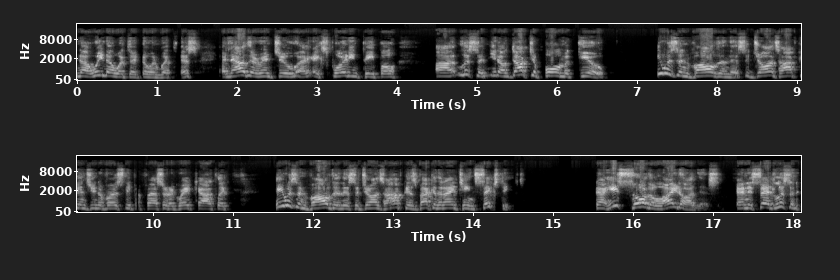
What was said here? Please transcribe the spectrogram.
No, we know what they're doing with this. And now they're into uh, exploiting people. Uh, listen, you know, Dr. Paul McHugh, he was involved in this. A Johns Hopkins University professor and a great Catholic. He was involved in this at Johns Hopkins back in the 1960s. Now, he saw the light on this and he said, listen,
